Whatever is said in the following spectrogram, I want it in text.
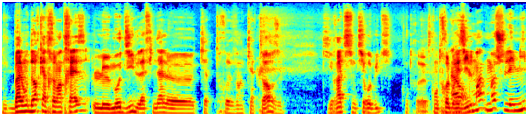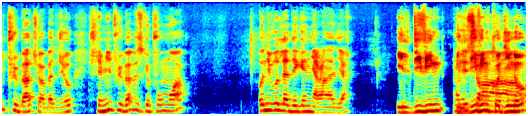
Donc, ballon d'or 93, le maudit de la finale 94, euh, qui rate son tir au but contre, contre le Brésil. Moi, moi, je l'ai mis plus bas, tu vois, Baggio. Je l'ai mis plus bas parce que pour moi, au niveau de la dégaine, il n'y a rien à dire il divine, il divine Codino,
